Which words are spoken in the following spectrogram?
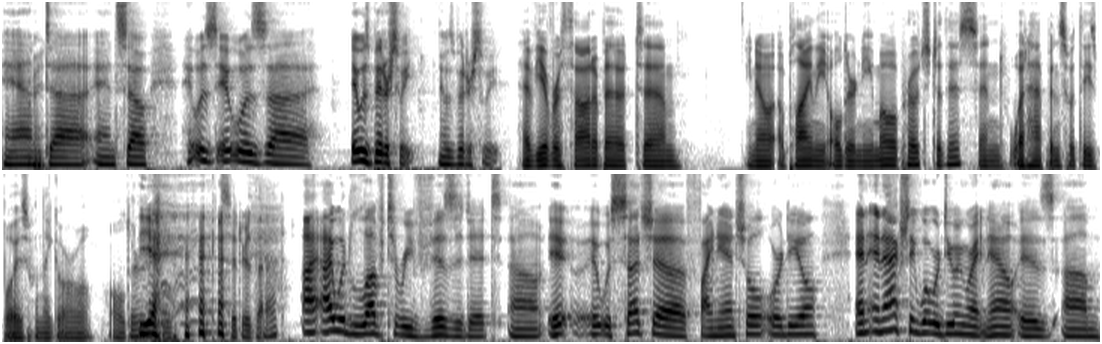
and uh, and so it was it was uh, it was bittersweet. It was bittersweet. Have you ever thought about, um, you know, applying the older Nemo approach to this, and what happens with these boys when they grow older? Yeah. Considered that. I, I would love to revisit it. Uh, it it was such a financial ordeal, and and actually, what we're doing right now is um,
